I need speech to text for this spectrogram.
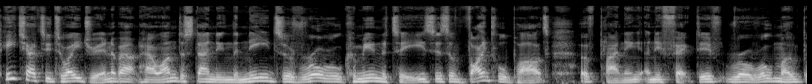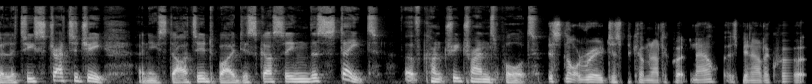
He chatted to Adrian about how understanding the needs of rural communities is a vital part of planning an effective rural mobility strategy. And he started by discussing the state of country transport. It's not really just becoming adequate now. It's been adequate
